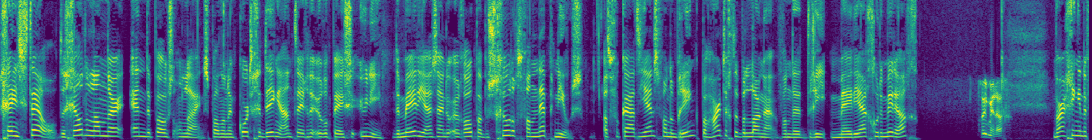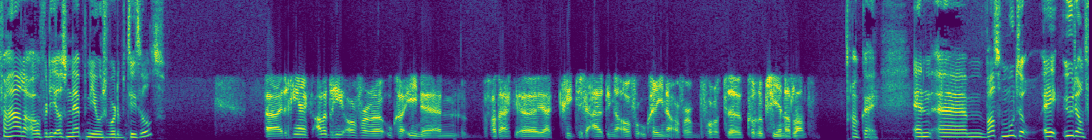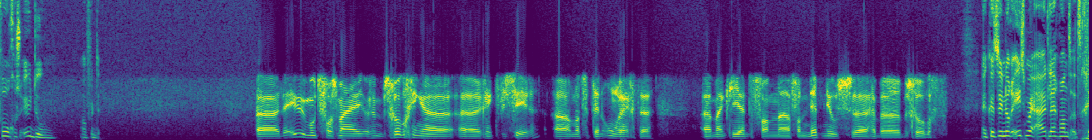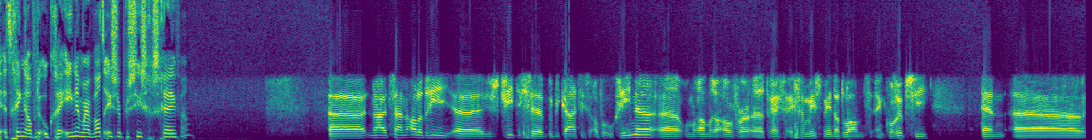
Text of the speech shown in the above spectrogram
Geen stijl. De Gelderlander en de Post Online spannen een kort geding aan tegen de Europese Unie. De media zijn door Europa beschuldigd van nepnieuws. Advocaat Jens van den Brink behartigt de belangen van de drie media. Goedemiddag. Goedemiddag. Waar gingen de verhalen over die als nepnieuws worden betiteld? Uh, er ging eigenlijk alle drie over uh, Oekraïne. En bevat eigenlijk uh, ja, kritische uitingen over Oekraïne, over bijvoorbeeld corruptie in dat land. Oké. Okay. En ehm, wat moet de EU dan volgens u doen? Over de... de EU moet volgens mij hun beschuldigingen rectificeren. omdat ze ten onrechte mijn cliënten van, van nepnieuws hebben beschuldigd. En kunt u nog iets meer uitleggen? Want het, het ging over de Oekraïne, maar wat is er precies geschreven? Nou, het zijn alle drie dus kritische publicaties over Oekraïne. Onder andere over het rechtsextremisme in dat land en corruptie. En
